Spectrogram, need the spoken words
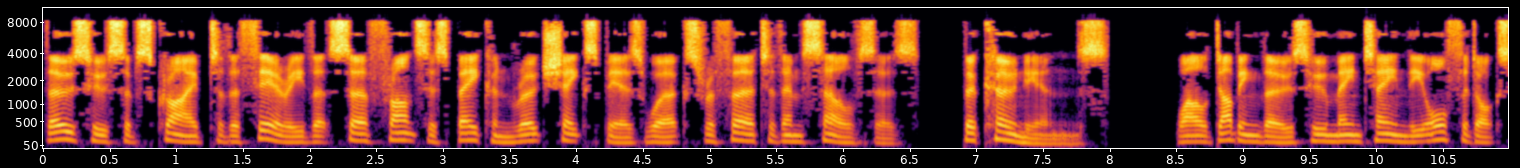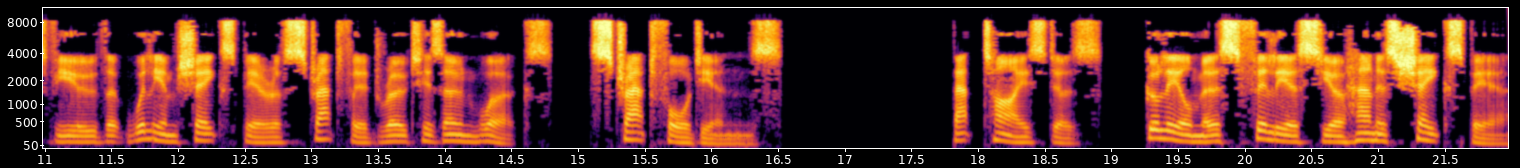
Those who subscribe to the theory that Sir Francis Bacon wrote Shakespeare's works refer to themselves as Baconians while dubbing those who maintain the orthodox view that William Shakespeare of Stratford wrote his own works, Stratfordians. Baptized as Gulielmus Filius Johannes Shakespeare,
